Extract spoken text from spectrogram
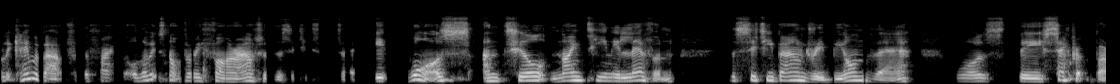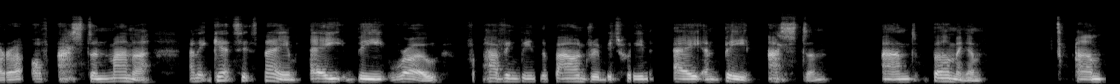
Well, it came about from the fact that although it's not very far out of the city centre, it was until 1911 the city boundary. Beyond there was the separate borough of Aston Manor, and it gets its name, A B Row, from having been the boundary between A and B, Aston and Birmingham. Um,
